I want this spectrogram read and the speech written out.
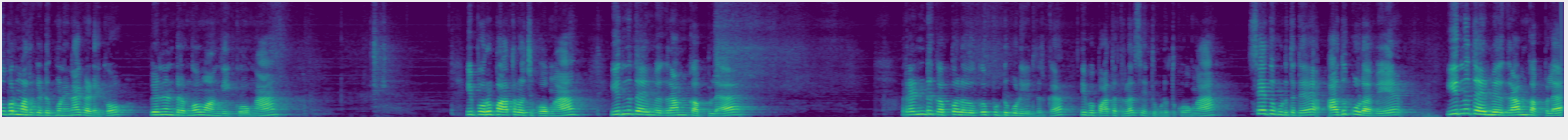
சூப்பர் மார்க்கெட்டுக்கு போனீங்கன்னா கிடைக்கும். வேணுன்றவங்க வாங்கிக்கோங்க. இப்போ ஒரு பாத்திரம் வச்சுக்கோங்க. இருநூற்றி ஐம்பது கிராம் கப்பில் ரெண்டு கப் அளவுக்கு புட்டு பொடி எடுத்திருக்கேன். இப்போ பாத்திரத்தில் சேர்த்து கொடுத்துக்கோங்க. சேர்த்து கொடுத்துட்டு அது கூடவே இருநூற்றி ஐம்பது கிராம் கப்பில்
